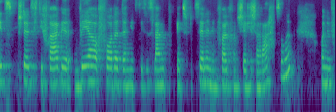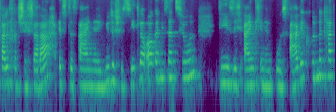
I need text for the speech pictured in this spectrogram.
Jetzt stellt sich die Frage, wer fordert denn jetzt dieses Land jetzt speziell in dem Fall von Sheikh Jarrah zurück? Und im Falle von Sheikh Jarrah ist es eine jüdische Siedlerorganisation, die sich eigentlich in den USA gegründet hat.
